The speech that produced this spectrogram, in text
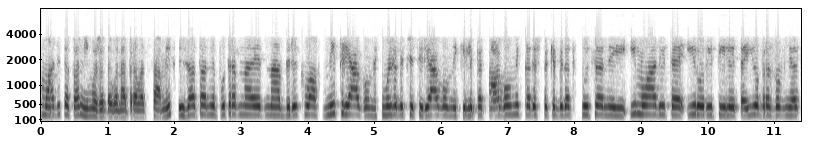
Младите тоа не може да го направат сами и затоа ни е потребна една би рекла не триаголник, може би четириаголник или петаголник каде што ќе бидат вклучени и младите, и родителите, и образовниот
